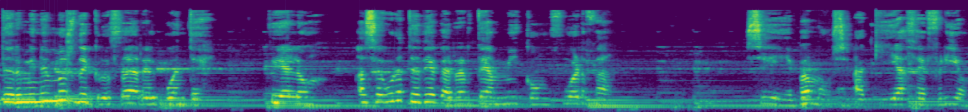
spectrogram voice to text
terminemos de cruzar el puente. Cielo, asegúrate de agarrarte a mí con fuerza. Sí, vamos, aquí hace frío.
